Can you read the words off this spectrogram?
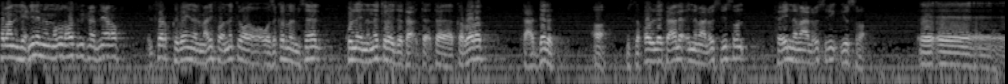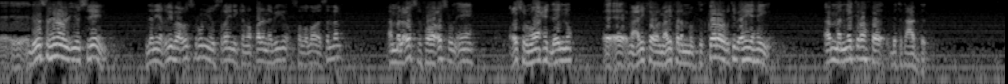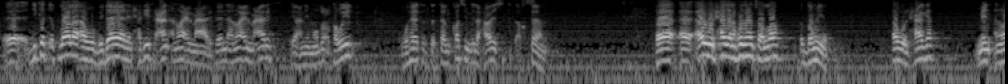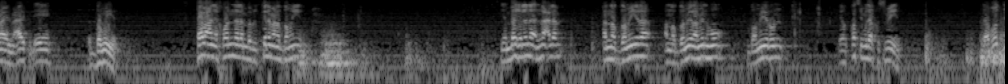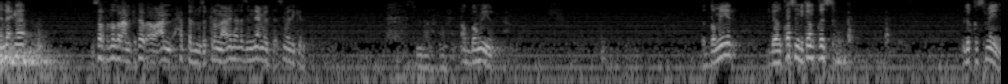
طبعا اللي يعنينا من الموضوع ده إن إحنا بنعرف الفرق بين المعرفة والنكرة وذكرنا المثال قلنا إن النكرة إذا تكررت تعددت. آه مثل قول الله تعالى إن مع العسر يسرا فإن مع العسر يسرا. اليسر هنا يسرين. لن يغلب عسر يسرين كما قال النبي صلى الله عليه وسلم. أما العسر فهو عسر إيه؟ عسر واحد لأنه معرفة والمعرفة لما بتتكرر بتبقى هي هي. أما النكرة فبتتعدد. دي كانت إطلالة أو بداية للحديث عن أنواع المعارف لأن أنواع المعارف يعني موضوع طويل وهي تنقسم إلى حوالي ستة أقسام. فأول حاجة ناخدها إن شاء الله الضمير. أول حاجة من أنواع المعارف الإيه؟ الضمير. طبعا يا إخواننا لما بنتكلم عن الضمير ينبغي لنا أن نعلم أن الضمير أن الضمير منه ضمير ينقسم إلى قسمين. لابد إن إحنا بصرف النظر عن الكتاب أو عن حتى المذكرة اللي نعملها لازم نعمل التقسيمة دي كده. بسم الله الرحمن الرحيم. الضمير. الضمير بينقسم لكام قسم؟ لقسمين.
